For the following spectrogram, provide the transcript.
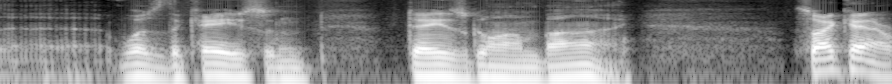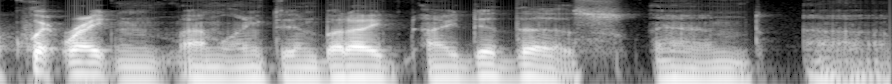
uh, was the case in days gone by. So I kind of quit writing on LinkedIn, but I, I did this and uh,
